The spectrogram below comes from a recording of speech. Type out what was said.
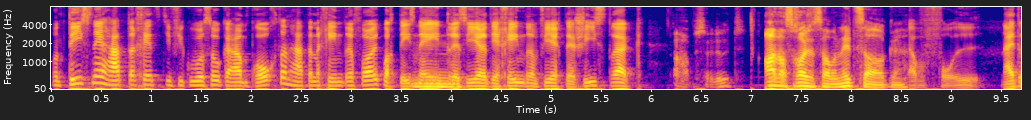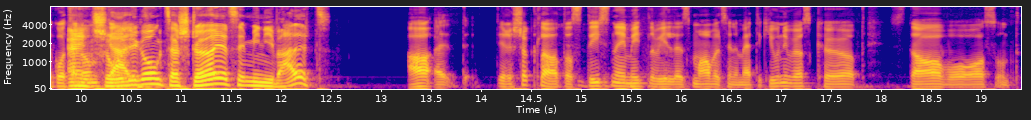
Und Disney hat doch jetzt die Figur so gern gebracht und hat den Kindern Freude gemacht. Disney interessieren die Kinder am vierten Scheissdreck. Absolut. Ah, das kannst du jetzt aber nicht sagen. Ja, aber voll. Nein, da geht es Geld. Entschuldigung, zerstör jetzt nicht meine Welt. Ah, äh, dir ist schon klar, dass Disney mittlerweile das Marvel Cinematic Universe gehört, Star Wars und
